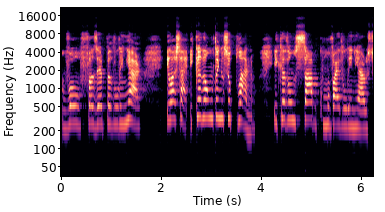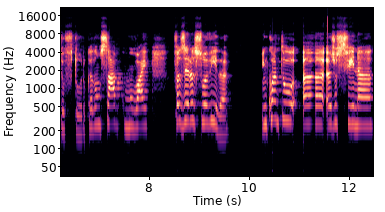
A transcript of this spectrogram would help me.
vou fazer para delinear. E lá está. E cada um tem o seu plano. E cada um sabe como vai delinear o seu futuro. Cada um sabe como vai fazer a sua vida. Enquanto a, a Josefina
